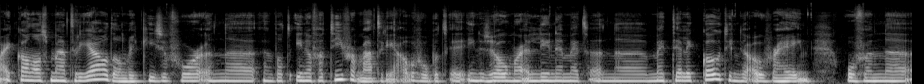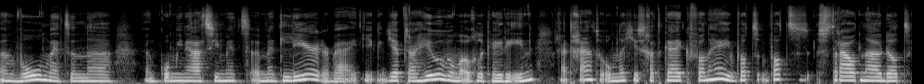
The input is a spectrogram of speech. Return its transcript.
Maar ik kan als materiaal dan weer kiezen voor een, uh, een wat innovatiever materiaal. Bijvoorbeeld in de zomer een linnen met een uh, metallic coating eroverheen. Of een, een wol met een, een combinatie met, met leer erbij. Je, je, hebt daar heel veel mogelijkheden in. Maar het gaat erom dat je eens gaat kijken van... hé, hey, wat, wat straalt nou dat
